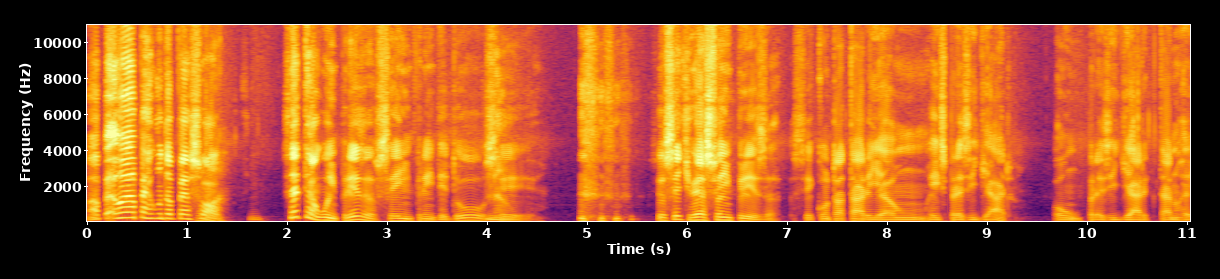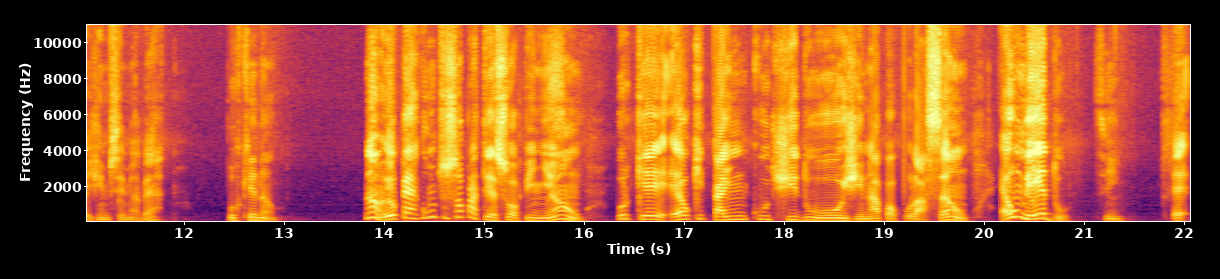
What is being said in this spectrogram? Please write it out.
Uma, uma pergunta pessoal. Você tem alguma empresa? Você é empreendedor? Não. Você... Se você tivesse sua empresa, você contrataria um ex-presidiário? Ou um presidiário que está no regime semiaberto? Por que não? Não, eu pergunto só para ter a sua opinião, Sim. porque é o que está incutido hoje na população, é o medo. Sim. É,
